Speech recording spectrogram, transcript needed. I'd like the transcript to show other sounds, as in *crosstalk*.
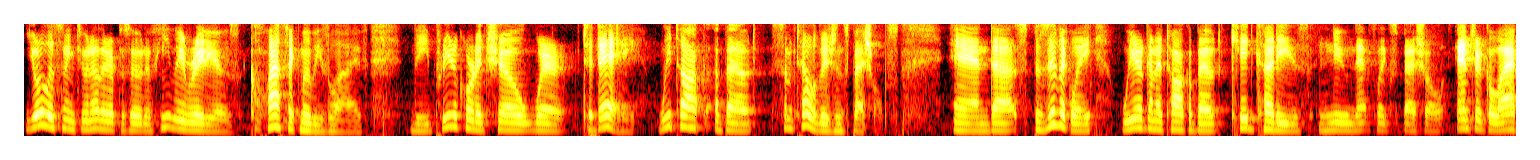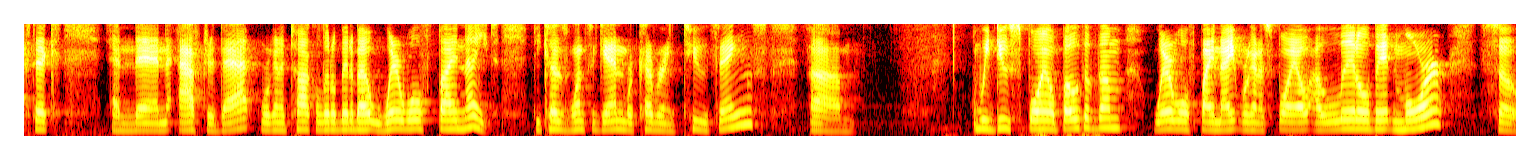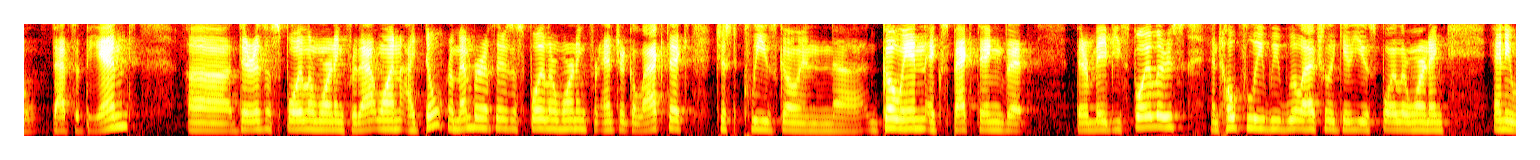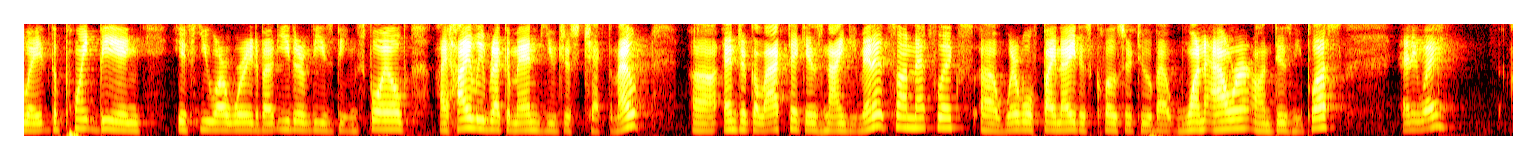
You're listening to another episode of Heatwave Radio's Classic Movies Live, the pre recorded show where today we talk about some television specials. And uh, specifically, we are going to talk about Kid Cudi's new Netflix special, Entergalactic. And then after that, we're going to talk a little bit about Werewolf by Night. Because once again, we're covering two things. Um, we do spoil both of them. Werewolf by Night, we're going to spoil a little bit more. So that's at the end. Uh, there is a spoiler warning for that one. I don't remember if there's a spoiler warning for Entergalactic. Just please go in, uh, go in expecting that there may be spoilers, and hopefully we will actually give you a spoiler warning. Anyway, the point being, if you are worried about either of these being spoiled, I highly recommend you just check them out. Uh, Entergalactic is 90 minutes on Netflix. Uh, Werewolf by Night is closer to about one hour on Disney Plus. Anyway,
